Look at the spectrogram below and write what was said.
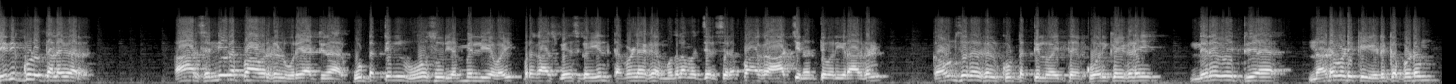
நிதிக்குழு தலைவர் ஆர் சென்னீரப்பா அவர்கள் உரையாற்றினார். கூட்டத்தில் ஓசூர் எம்எல்ஏ வைப்பிரகாஷ் பேசுகையில் தமிழக முதலமைச்சர் சிறப்பாக ஆட்சி நடத்தி வருகிறார்கள். கவுன்சிலர்கள் கூட்டத்தில் வைத்த கோரிக்கைகளை நிறைவேற்றிய நடவடிக்கை எடுக்கப்படும்.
